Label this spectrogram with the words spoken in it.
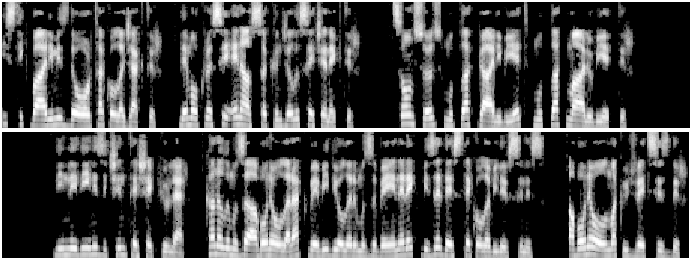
İstikbalimiz de ortak olacaktır. Demokrasi en az sakıncalı seçenektir. Son söz, mutlak galibiyet, mutlak mağlubiyettir. Dinlediğiniz için teşekkürler. Kanalımıza abone olarak ve videolarımızı beğenerek bize destek olabilirsiniz. Abone olmak ücretsizdir.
